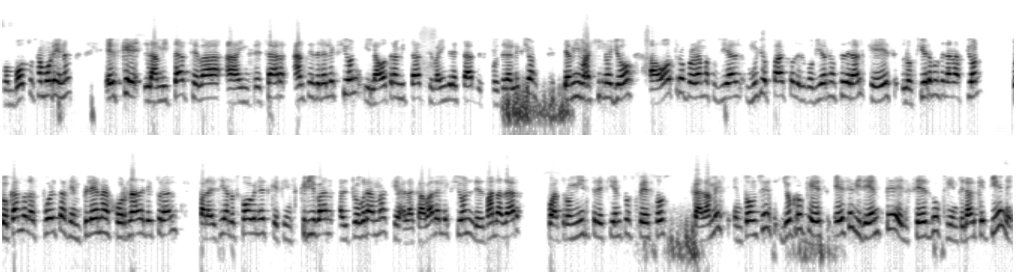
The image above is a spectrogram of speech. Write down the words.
con votos a Morena? Es que la mitad se va a ingresar antes de la elección y la otra mitad se va a ingresar después de la elección. Ya me imagino yo a otro programa social muy opaco del gobierno federal que es Los Siervos de la Nación, tocando las puertas en plena jornada electoral para decir a los jóvenes que se inscriban al programa que al acabar la elección les van a dar 4.300 pesos cada mes. Entonces, yo creo que es, es evidente el sesgo clientelar que tiene.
